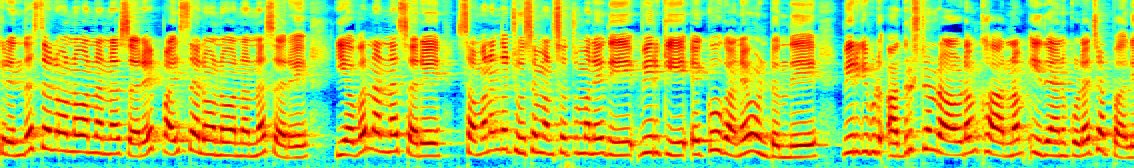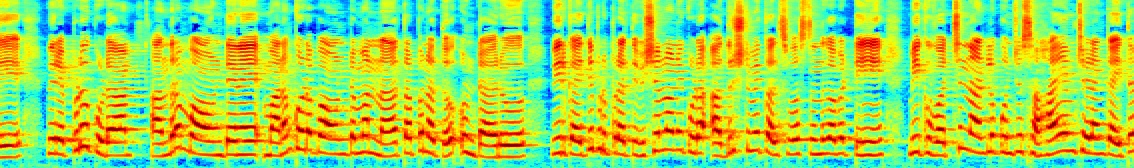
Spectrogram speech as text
క్రింద స్థాయిలో ఉన్నవన్నన్నా సరే పై స్థాయిలో ఉన్నవన్నన్నా సరే ఎవరినన్నా సరే సమానంగా చూసే మనస్తత్వం అనేది వీరికి ఎక్కువగానే ఉంటుంది. వీరికి ఇప్పుడు అదృష్టం రావడం కారణం ఇదే అని కూడా చెప్పాలి. వీరెప్పుడూ కూడా అందరం బాగుంటేనే మనం కూడా బాగుంటామన్న తపనతో ఉంటారు. వీరికైతే ఇప్పుడు ప్రతి విషయంలోనే కూడా అదృష్టమే కలిసి వస్తుంది కాబట్టి మీకు వచ్చిన దాంట్లో కొంచెం సహాయం చేయడానికి అయితే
